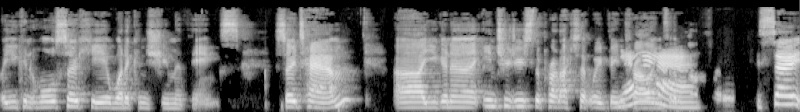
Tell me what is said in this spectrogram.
but you can also hear what a consumer thinks. So, Tam, uh, you're going to introduce the product that we've been yeah. trialing for So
